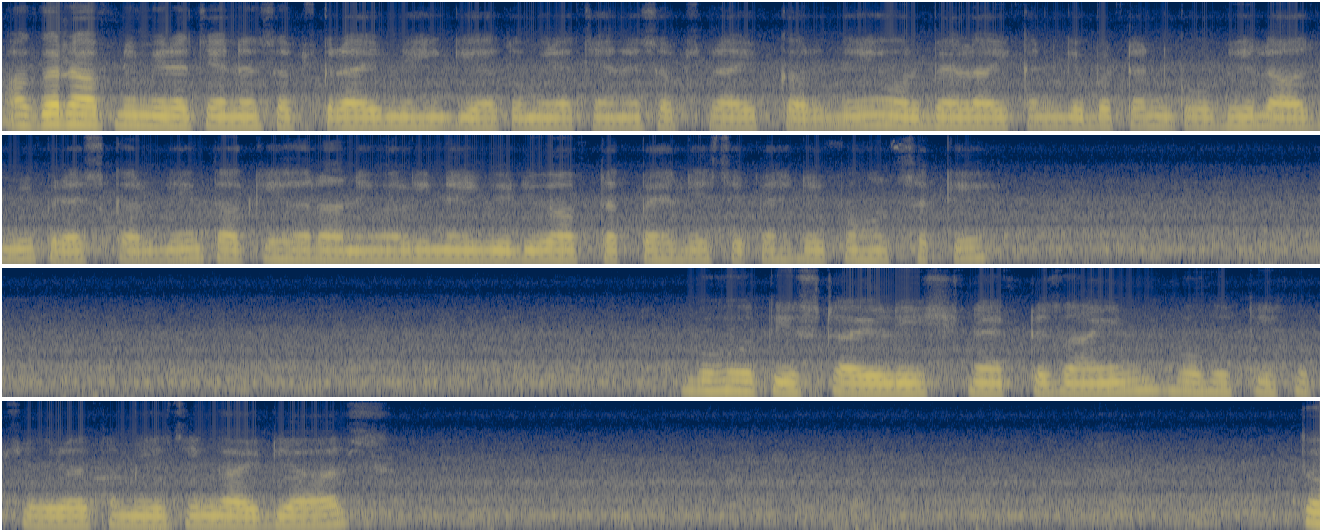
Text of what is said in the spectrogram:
अगर आपने मेरा चैनल सब्सक्राइब नहीं किया तो मेरा चैनल सब्सक्राइब कर दें और बेल आइकन के बटन को भी लाजमी प्रेस कर दें ताकि हर आने वाली नई वीडियो आप तक पहले से पहले पहुँच सके। बहुत ही स्टाइलिश नेक डिज़ाइन बहुत ही खूबसूरत अमेजिंग आइडियाज़ तो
